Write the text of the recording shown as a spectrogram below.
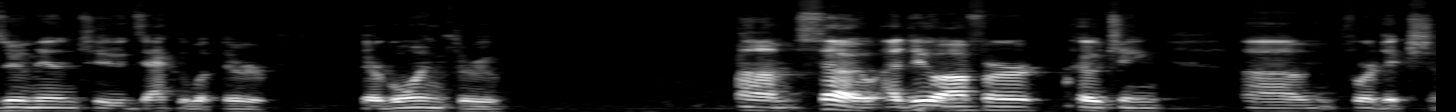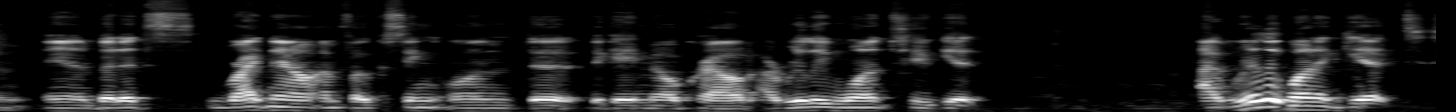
zoom into exactly what they're they're going through. Um, so I do offer coaching um, for addiction, and but it's right now I'm focusing on the the gay male crowd. I really want to get, I really want to get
